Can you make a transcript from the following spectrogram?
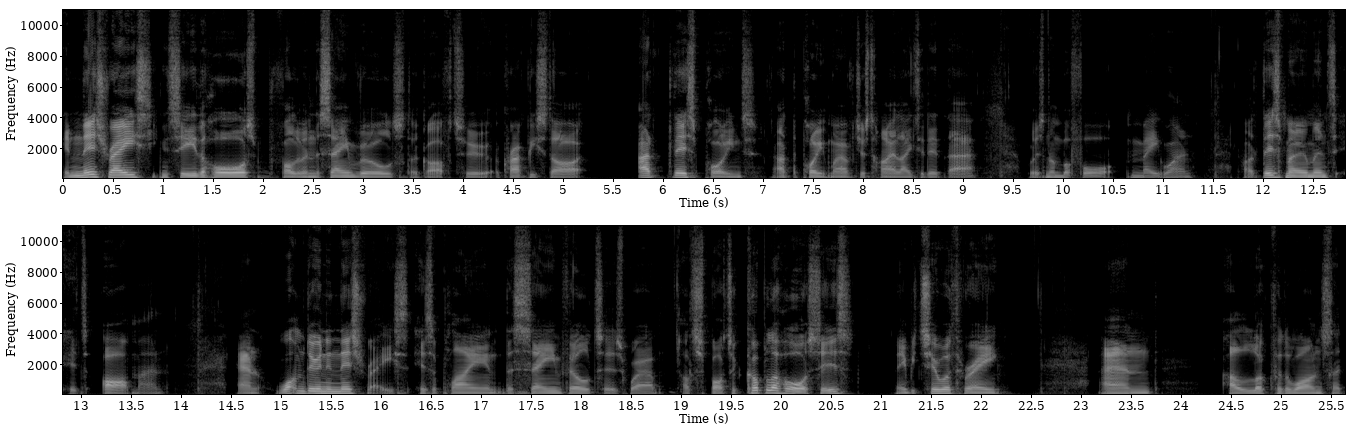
In this race, you can see the horse following the same rules that got off to a crappy start. At this point, at the point where I've just highlighted it there, was number four, Matewan. At this moment, it's Artman. And what I'm doing in this race is applying the same filters where I'll spot a couple of horses maybe two or three, and I'll look for the ones that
